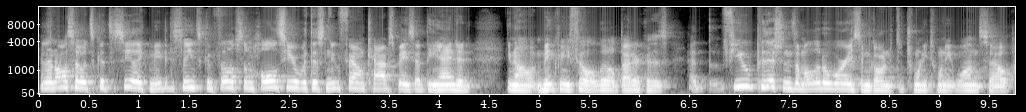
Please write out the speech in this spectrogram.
And then also, it's good to see like maybe the Saints can fill up some holes here with this newfound cap space at the end, and you know make me feel a little better because a few positions I'm a little worrisome going into 2021. So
